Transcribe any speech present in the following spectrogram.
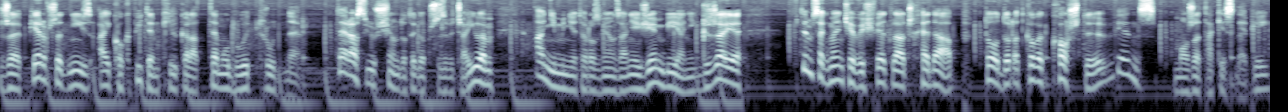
że pierwsze dni z iCockpitem kilka lat temu były trudne. Teraz już się do tego przyzwyczaiłem, ani mnie to rozwiązanie ziębi, ani grzeje. W tym segmencie wyświetlacz head-up to dodatkowe koszty, więc może tak jest lepiej.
